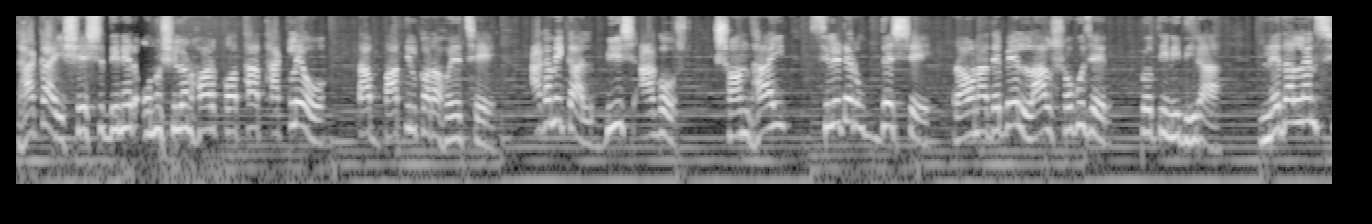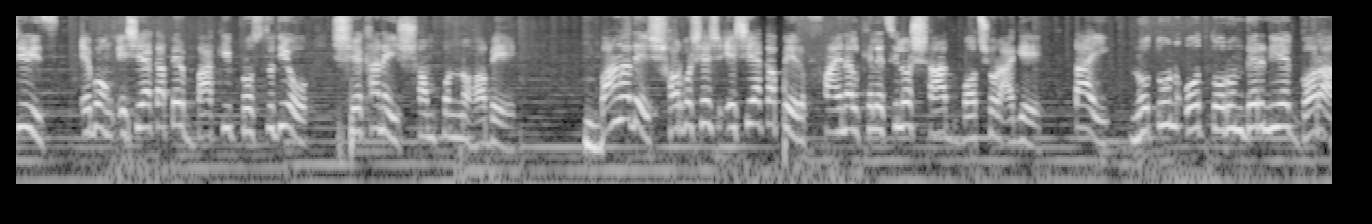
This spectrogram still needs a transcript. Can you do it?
ঢাকায় শেষ দিনের অনুশীলন হওয়ার কথা থাকলেও তা বাতিল করা হয়েছে। আগামীকাল বিশ আগস্ট সন্ধ্যায় সিলেটের উদ্দেশ্যে রওনা দেবে লাল সবুজের প্রতিনিধিরা। নেদারল্যান্ড সিরিজ এবং এশিয়া কাপের বাকি প্রস্তুতিও সেখানেই সম্পন্ন হবে। বাংলাদেশ সর্বশেষ এশিয়া কাপের ফাইনাল খেলেছিল সাত বছর আগে। তাই নতুন ও তরুণদের নিয়ে গড়া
